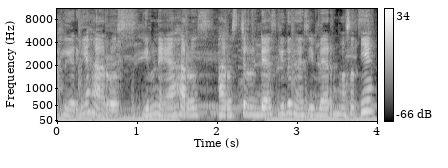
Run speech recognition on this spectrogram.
akhirnya harus gimana ya harus harus cerdas gitu nggak sih Ber? Maksudnya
